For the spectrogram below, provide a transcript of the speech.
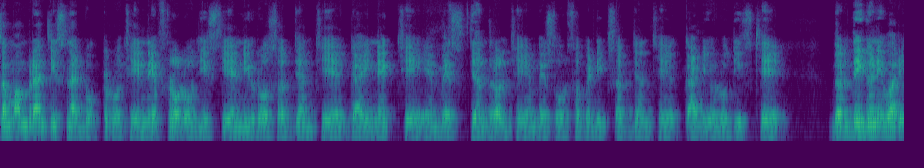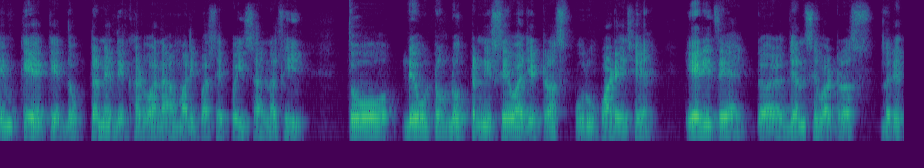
તમામ બ્રાન્ચીસના ડોક્ટરો છે નેફ્રોલોજીસ્ટ છે ન્યુરોસર્જન છે ગાયનેક છે એમએસ જનરલ છે એમએસ ઓર્થોપેડિક સર્જન છે કાર્ડિયોલોજીસ્ટ છે. દર્દી ઘણીવાર એમ કહે કે ડૉક્ટરને દેખાડવાના અમારી પાસે પૈસા નથી. તો દેવટોક ડૉક્ટરની સેવા જે ટ્રસ્ટ પૂરું પાડે છે, એ રીતે જનસેવા ટ્રસ્ટ દરેક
